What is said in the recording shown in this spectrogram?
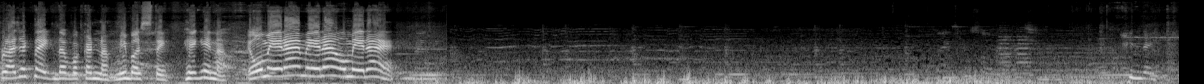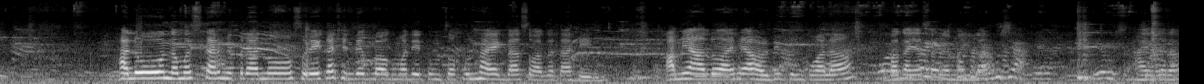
प्राजक्ता एकदा पकड ना. मी बसते. हे घे ना. ओ मेरा आहे मेरा ओ मेरा आहे हॅलो नमस्कार मित्रांनो. सुरेखा शिंदे ब्लॉगमध्ये तुमचं पुन्हा एकदा स्वागत आहे. आम्ही आलो आहे हळदी कुंकवाला. बघा या सगळ्या महिला. आहे जरा.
